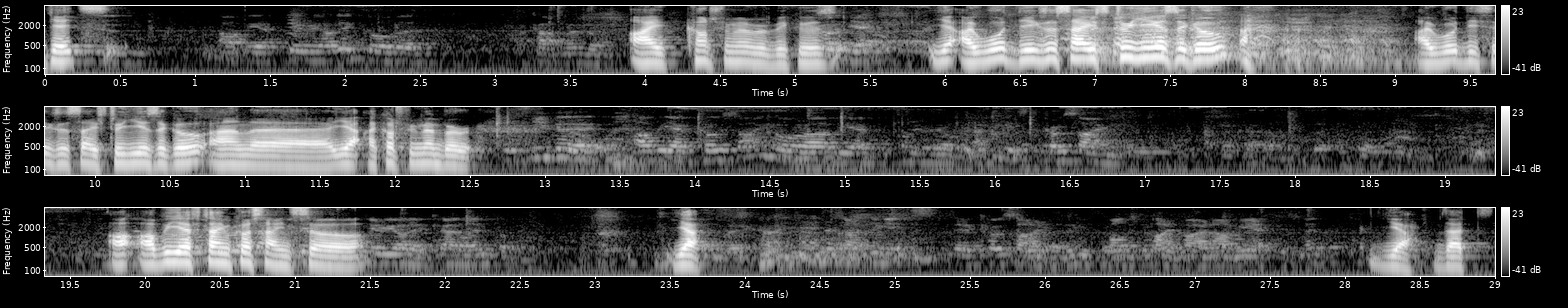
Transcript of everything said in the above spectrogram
Yeah, it's. RBF periodic or the, I can't remember. I can't remember because yeah. I wrote the exercise two years ago. I wrote this exercise two years ago, and uh, yeah, I can't remember. RBF cosine or RBF periodic. I think it's cosine. RBF time cosine. So Periodic kernel input. yeah, So I think it's the cosine multiplied by an RBF, isn't it? yeah, that.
